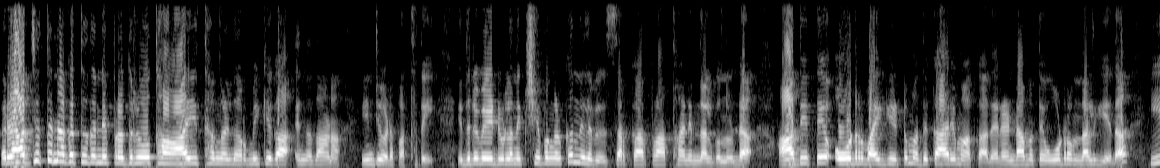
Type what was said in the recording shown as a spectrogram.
രാജ്യത്തിനകത്ത് തന്നെ പ്രതിരോധ ആയുധങ്ങൾ നിർമ്മിക്കുക എന്നതാണ് ഇന്ത്യയുടെ പദ്ധതി. ഇതിനുവേണ്ടിയുള്ള നിക്ഷേപങ്ങൾക്ക് നിലവിൽ സർക്കാർ പ്രാധാന്യം നൽകുന്നുണ്ട്. ആദ്യത്തെ ഓർഡർ വൈകിട്ടും അത് കാര്യമാക്കാതെ രണ്ടാമത്തെ ഓർഡറും നൽകിയത് ഈ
